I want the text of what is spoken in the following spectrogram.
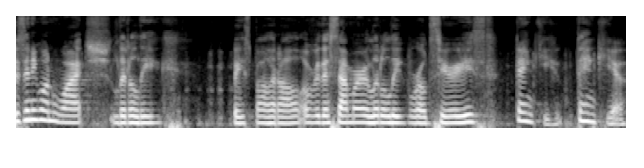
Does anyone watch Little League baseball at all over the summer, Little League World Series? Thank you, thank you.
